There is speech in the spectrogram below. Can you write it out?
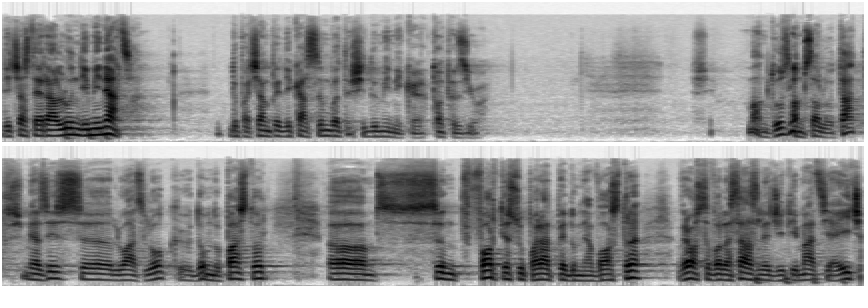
deci asta era luni dimineața, după ce am predicat sâmbătă și duminică toată ziua. Și m-am dus, l-am salutat și mi-a zis, luați loc, domnul pastor, uh, sunt foarte supărat pe dumneavoastră, vreau să vă lăsați legitimația aici,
